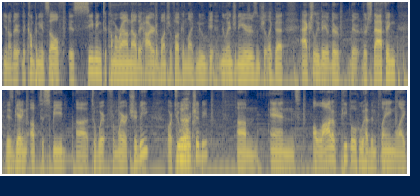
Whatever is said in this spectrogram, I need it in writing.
you know, the the company itself is seeming to come around now. They hired a bunch of fucking like new new engineers and shit like that. Actually, they their their their staffing is getting up to speed uh, to where from where it should be or to Yeah. where it should be. Um, and a lot of people who have been playing like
